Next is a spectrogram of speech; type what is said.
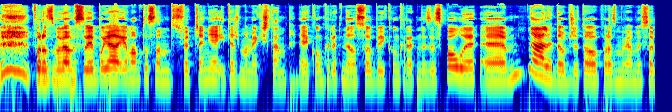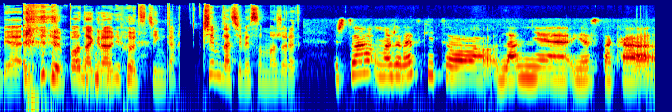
porozmawiamy sobie, bo ja, ja mam to samo doświadczenie i też mam jakieś tam e, konkretne osoby i konkretne zespoły. No ale dobrze, to porozmawiamy sobie po nagraniu odcinka. Czym dla Ciebie są mażoretki? Wiesz co, mażoretki to dla mnie jest taka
